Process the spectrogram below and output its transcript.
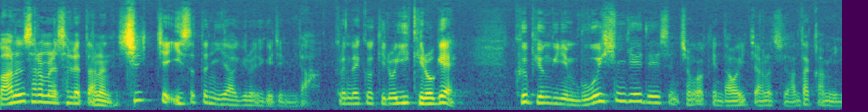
많은 사람을 살렸다는 실제 있었던 이야기로 여겨집니다. 그런데 그 기록 이 기록에 그 병균이 무엇인지에 대해서는 정확히 나와 있지 않아서 안타까움이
